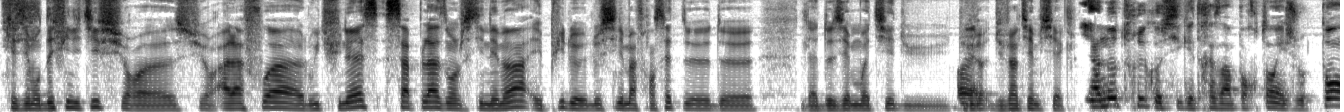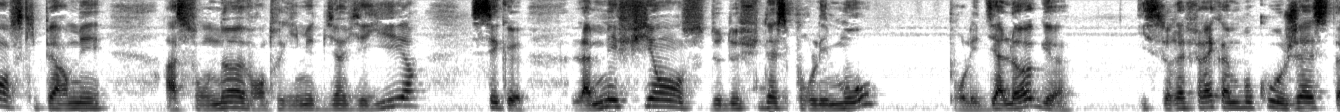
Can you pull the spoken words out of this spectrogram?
quasiment définitif sur euh, sur à la fois Louis de Funès, sa place dans le cinéma, et puis le, le cinéma français de, de, de la deuxième moitié du Ouais. du XXe siècle. Il y a un autre truc aussi qui est très important et je pense qui permet à son œuvre entre guillemets de bien vieillir, c'est que la méfiance de De Funès pour les mots, pour les dialogues, il se référait quand même beaucoup aux gestes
